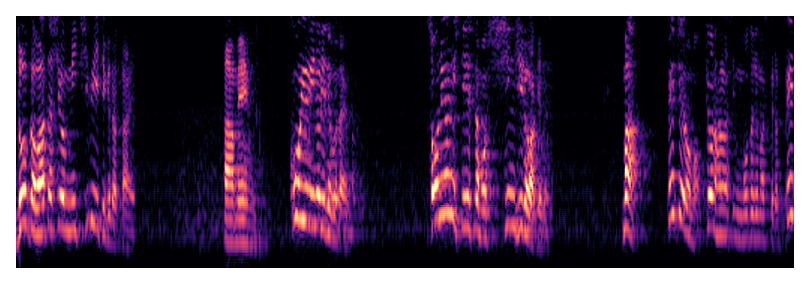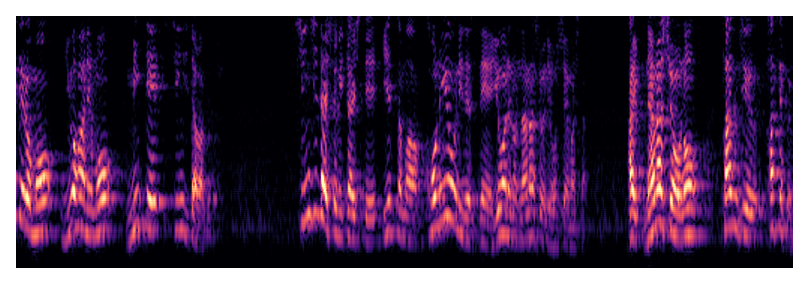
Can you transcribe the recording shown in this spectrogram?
どうか私を導いてください。アーメン。こういう祈りでございます。そのようにしてイエス様を信じるわけです。まあペテロも今日の話に戻りますけどペテロもヨハネも見て信じたわけです。信じた人に対してイエス様はこのようにですねヨハネの7章でおっしゃいました。はい7章の38節。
